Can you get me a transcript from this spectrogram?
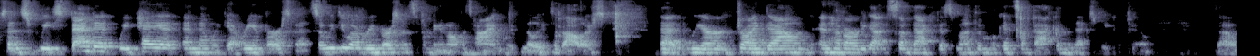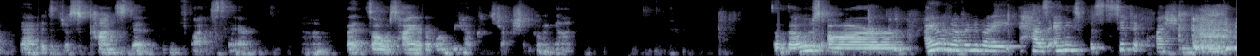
Since we spend it, we pay it, and then we get reimbursement. So we do have reimbursements coming in all the time with millions of dollars that we are drawing down and have already gotten some back this month, and we'll get some back in the next week. So that is just constant influx there. Uh, But it's always higher when we have construction going on. So those are, I don't know if anybody has any specific questions on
